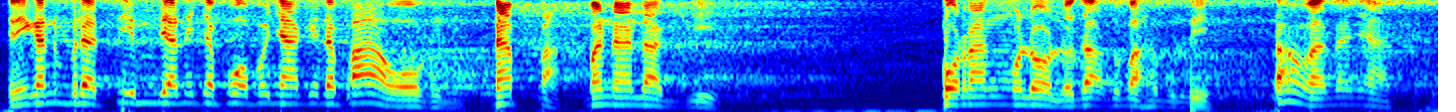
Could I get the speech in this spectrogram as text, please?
ini kan berarti bian capuk penyakit apa oh kenapa mana lagi? Kurang melolo tak tuh beri. Tahu tanya Sani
